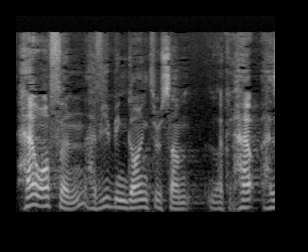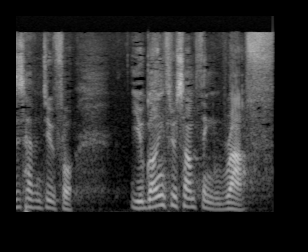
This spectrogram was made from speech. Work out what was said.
How often have you been going through some, like, how, has this happened to you before? You're going through something rough,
